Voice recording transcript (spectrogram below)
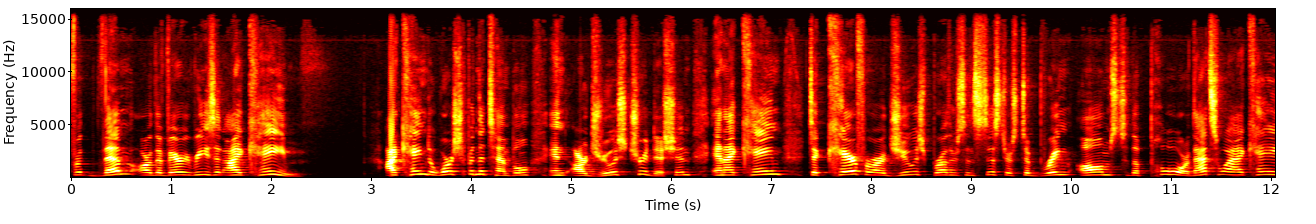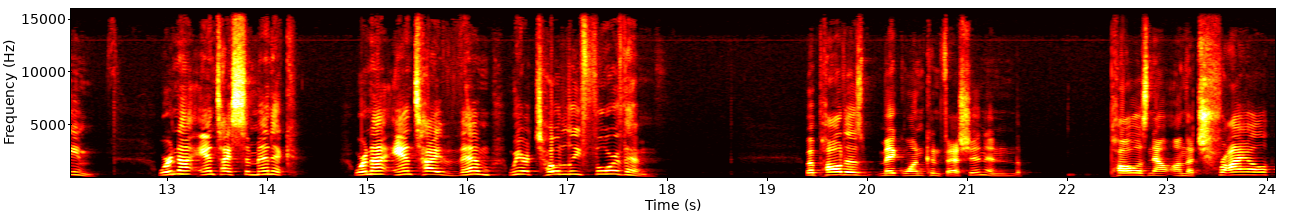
for them are the very reason I came. I came to worship in the temple in our Jewish tradition, and I came to care for our Jewish brothers and sisters, to bring alms to the poor. That's why I came. We're not anti Semitic. We're not anti them. We are totally for them. But Paul does make one confession, and the Paul is now on the trial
